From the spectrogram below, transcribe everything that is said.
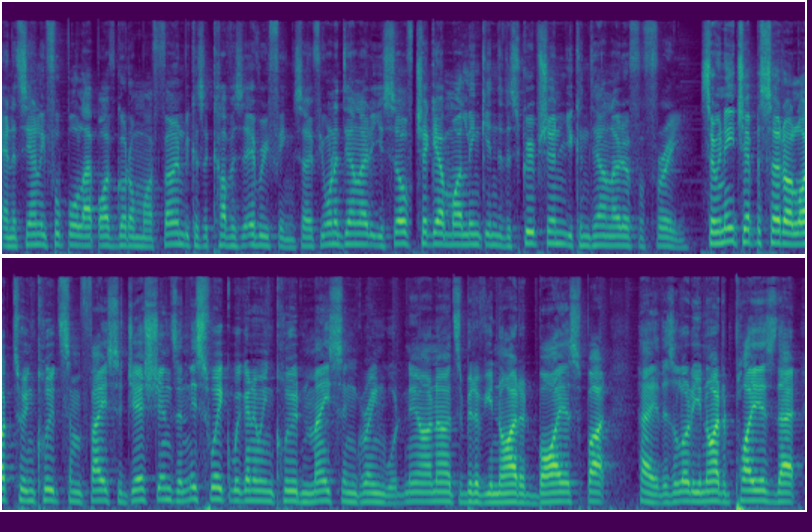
and it's the only football app I've got on my phone because it covers everything. So if you want to download it yourself, check out my link in the description. You can download it for free. So in each episode, I like to include some face suggestions, and this week we're going to include Mason Greenwood. Now, I know it's a bit of United bias, but hey, there's a lot of United players that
